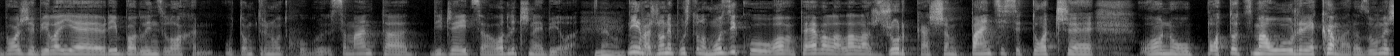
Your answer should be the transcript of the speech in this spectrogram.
Bože, bila je riba od Lindsay Lohan u tom trenutku. Samantha, DJ-ca, odlična je bila. Nemam Nije važno, ona je puštala muziku, ova pevala, lala, žurka, šampanjci se toče, ono, u potocima, u rekama, razumeš?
